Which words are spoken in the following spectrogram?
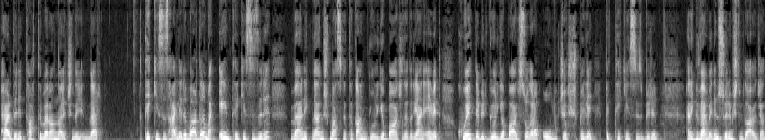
perdeli tahteveranlar içinde yediler. Tekinsiz halleri vardır ama en tekinsizleri verniklenmiş maske takan gölge bağcılarıdır. Yani evet kuvvetle bir gölge bağcısı olarak oldukça şüpheli ve tekinsiz biri. Hani güvenmediğimi söylemiştim daha önce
